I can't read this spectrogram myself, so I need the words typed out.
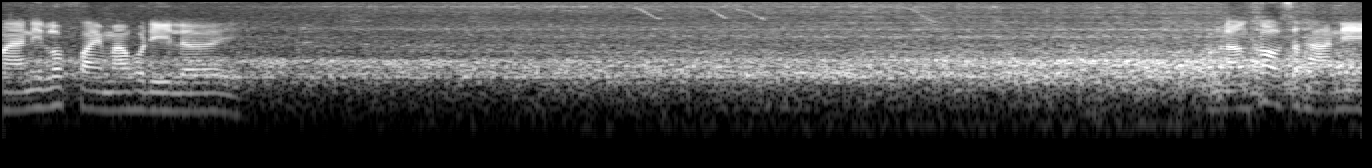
มานี่รถไฟมาพอดีเลย กำลังเข้าสถานี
